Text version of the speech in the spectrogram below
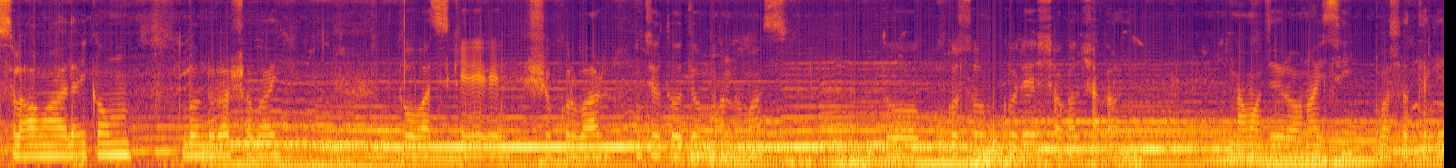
আসসালামু আলাইকুম বন্ধুরা সবাই। তো আজকে শুক্রবার, যেহেতু জুম্মা নামাজ, তো গোসল করে সকাল সকাল নামাজে রওনা হয়েছি বাসার থেকে।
